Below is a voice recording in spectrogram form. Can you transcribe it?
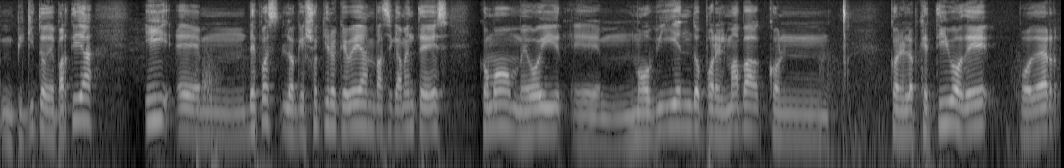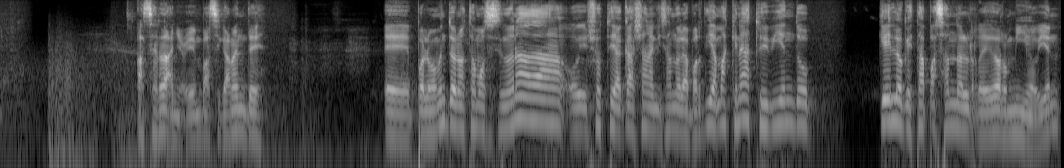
un piquito de partida. Y em, después lo que yo quiero que vean básicamente es cómo me voy moviendo por el mapa con, con el objetivo de poder hacer daño. Bien, básicamente eh, por el momento no estamos haciendo nada. Yo estoy acá ya analizando la partida. Más que nada estoy viendo qué es lo que está pasando alrededor mío, ¿bien?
